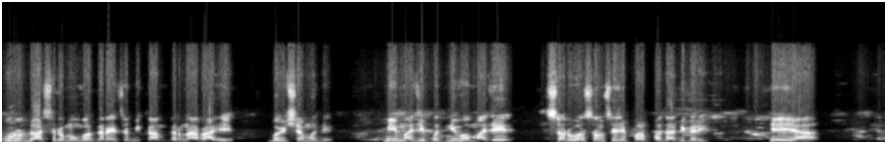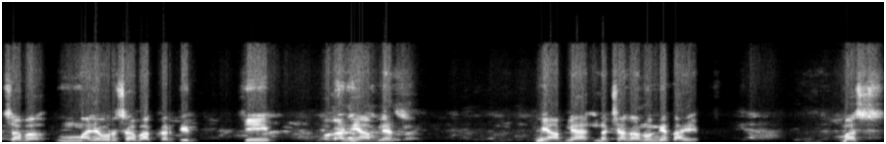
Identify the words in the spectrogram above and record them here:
वृद्धाश्रम उभं करायचं मी काम करणार आहे भविष्यामध्ये. मी माझी पत्नी व माझे सर्व संस्थेचे प पदाधिकारी हे या सहभाग माझ्यावर सहभाग करतील की मी आपल्या मी आपल्या लक्षात आणून देत आहे. बस.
